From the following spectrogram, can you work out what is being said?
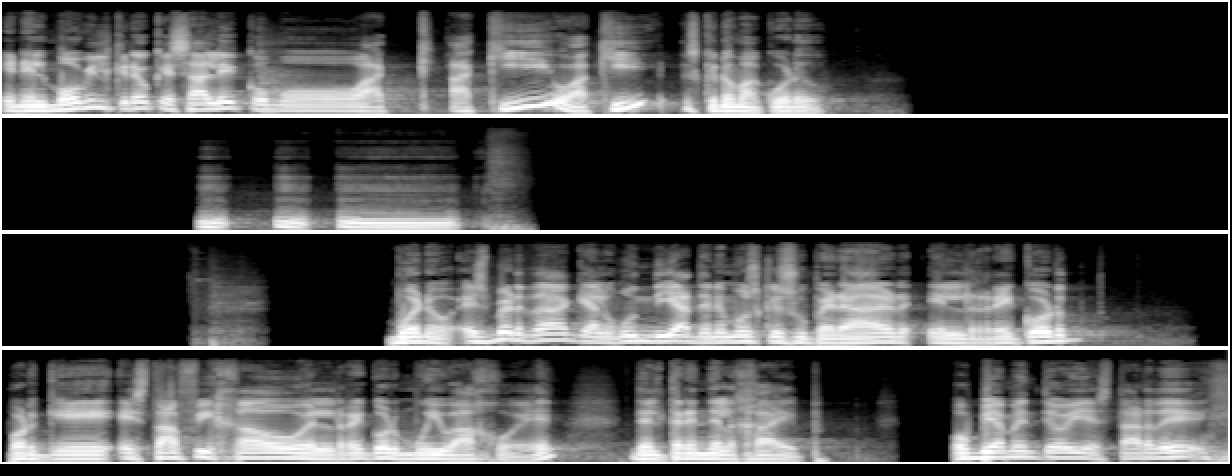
En el móvil creo que sale como aquí o aquí, es que no me acuerdo. Mm, mm, mm. Bueno, es verdad que algún día tenemos que superar el récord porque está fijado el récord muy bajo, ¿eh? Del tren del hype. Obviamente hoy es tarde.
